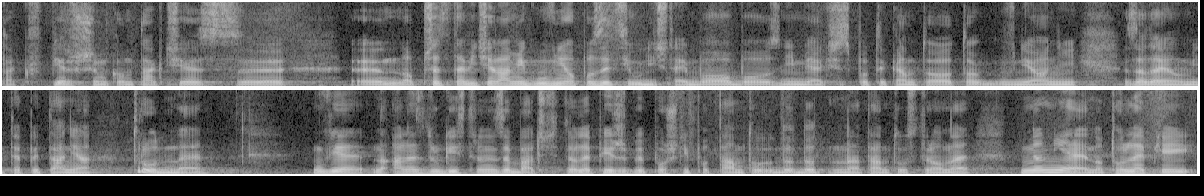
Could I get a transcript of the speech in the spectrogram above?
tak w pierwszym kontakcie z y, no, przedstawicielami głównie opozycji ulicznej, bo, bo z nimi jak się spotykam, to, to głównie oni zadają mi te pytania trudne, Mówię, no ale z drugiej strony zobaczcie, to lepiej, żeby poszli po tamtą, do, do, na tamtą stronę. No nie, no to lepiej,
